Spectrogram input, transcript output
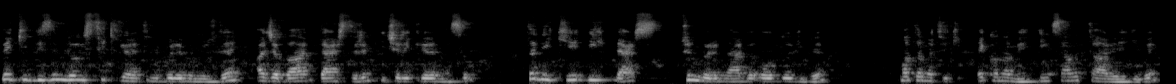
Peki bizim lojistik yönetimi bölümümüzde acaba derslerin içerikleri nasıl? Tabii ki ilk ders tüm bölümlerde olduğu gibi matematik, ekonomi, insanlık tarihi gibi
